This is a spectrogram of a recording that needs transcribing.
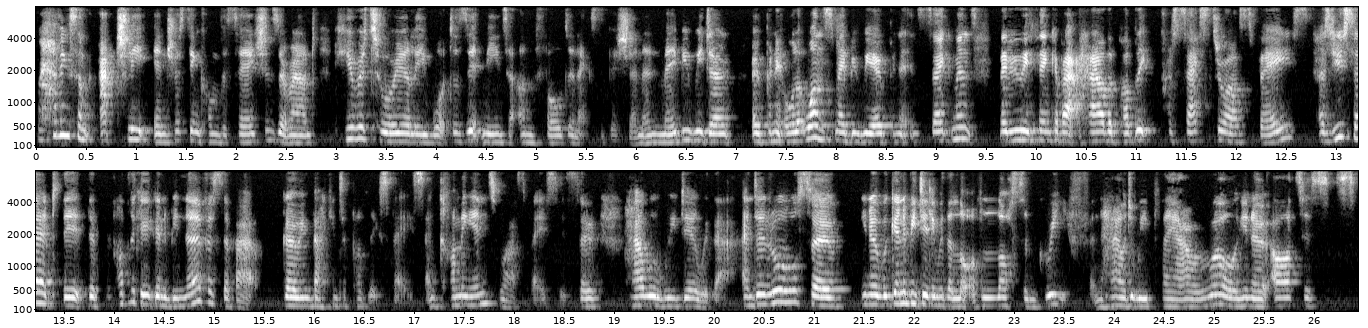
we're having some actually interesting conversations around curatorially what does it mean to unfold an exhibition and maybe we don't open it all at once maybe we open it in segments maybe we think about how the public process through our space as you said the, the public are going to be nervous about going back into public space and coming into our spaces. So, how will we deal with that? And it also, you know, we're going to be dealing with a lot of loss and grief. And how do we play our role? You know, artists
